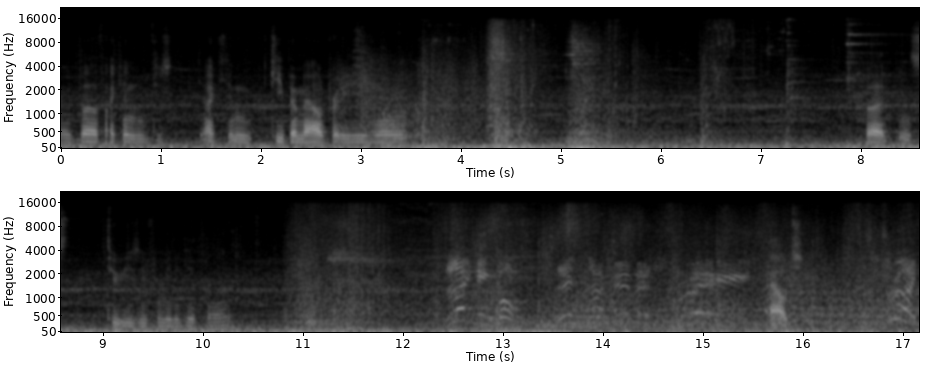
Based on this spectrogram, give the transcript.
No buff, I can just, I can keep him out pretty easily. But it's too easy for me to get that. Lightning bolt. Let the heavens Strike.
